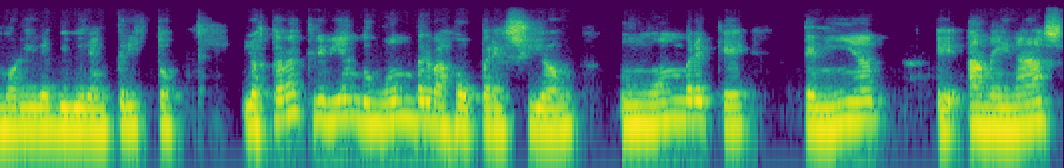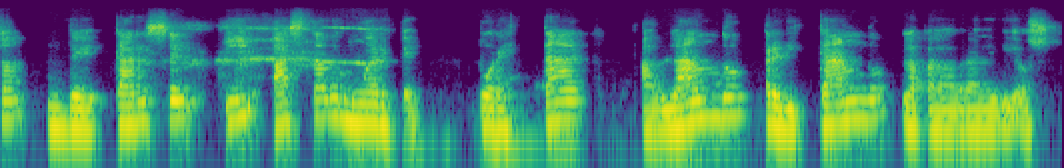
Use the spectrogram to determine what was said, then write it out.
morir, es vivir en Cristo. Lo estaba escribiendo un hombre bajo presión, un hombre que tenía eh, amenaza de cárcel y hasta de muerte por estar hablando, predicando la palabra de Dios.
